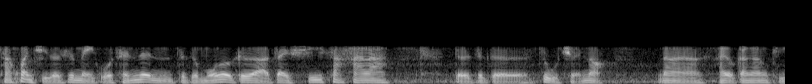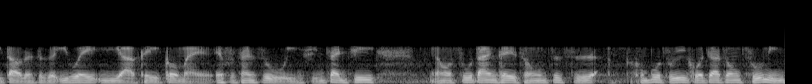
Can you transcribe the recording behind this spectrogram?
他换取的是美国承认这个摩洛哥啊在西撒哈拉的这个主权哦，那还有刚刚提到的这个 UAE 啊可以购买 F 三十五隐形战机，然后苏丹可以从支持恐怖主义国家中除名。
